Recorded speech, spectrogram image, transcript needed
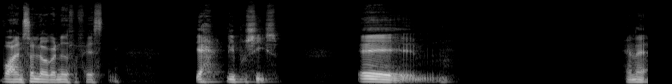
hvor han så lukker ned for festen. Ja, lige præcis. Øh, han, er,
